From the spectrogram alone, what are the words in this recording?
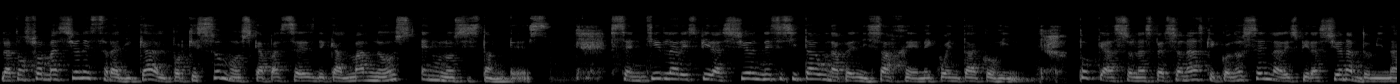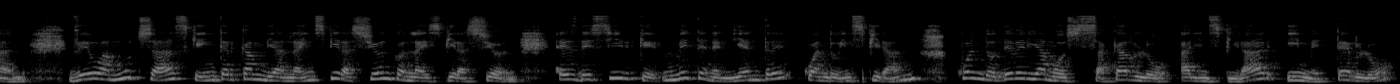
la transformación es radical porque somos capaces de calmarnos en unos instantes. Sentir la respiración necesita un aprendizaje, me cuenta Corinne. Pocas son las personas que conocen la respiración abdominal. Veo a muchas que intercambian la inspiración con la expiración, es decir, que meten el vientre cuando inspiran, cuando deberíamos sacarlo al inspirar y meterlo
